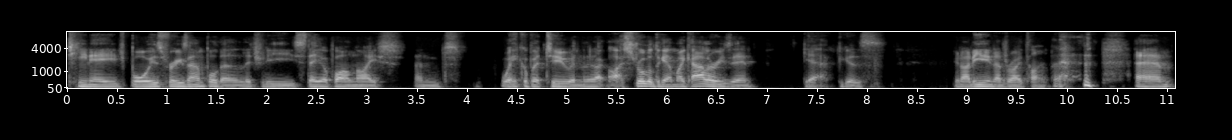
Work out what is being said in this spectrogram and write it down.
teenage boys for example they'll literally stay up all night and wake up at two and they're like, oh, I struggle to get my calories in. Yeah, because you're not eating at the right time. um,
